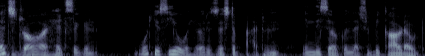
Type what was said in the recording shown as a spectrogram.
Let's draw a hexagon. What you see over here is just a pattern in the circle that should be carved out.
